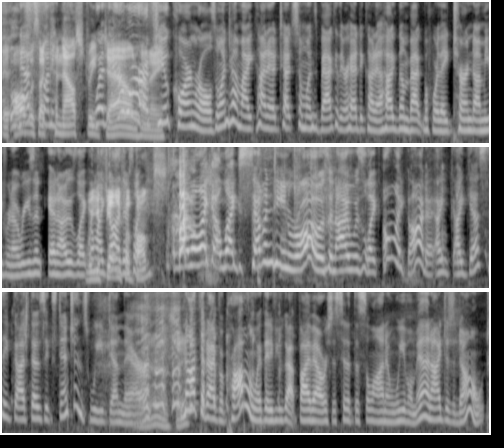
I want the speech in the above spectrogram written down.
It all That's was like funny. Canal Street Well, down, there were honey. a few cornrows. One time I kind of touched someone's back of their head to kind of hug them back before they turned on me for no reason. And I was like, Were oh my feeling God, there's like, bumps? I was like, uh, like 17 rows. And I was like, oh my God, I, I, I guess they've got those extensions weaved in there. see? Not that I have a problem with it if you've got five hours to sit at the salon and weave them in. I just don't,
